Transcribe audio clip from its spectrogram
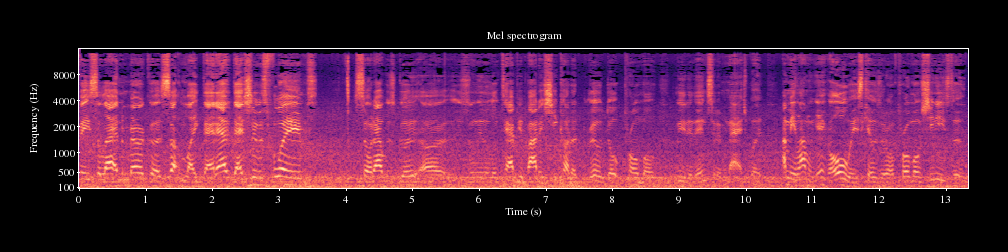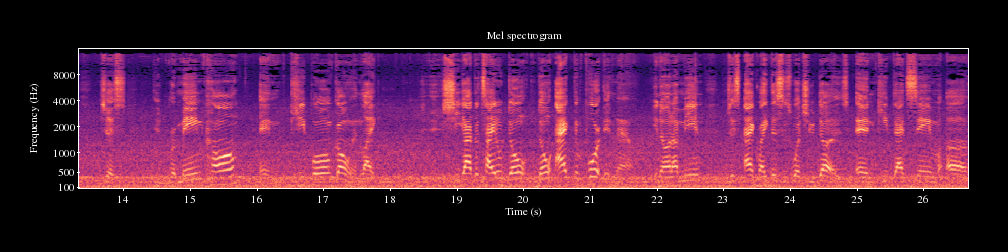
face of Latin America or something like that. That, that shit was flames. So that was good. Uh, Zelina looked happy about it. She cut a real dope promo leading into the match. But I mean, La Muñeca always kills it on promo. She needs to just remain calm and keep on going. Like she got the title. Don't don't act important now. You know what I mean? Just act like this is what you does and keep that same uh,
